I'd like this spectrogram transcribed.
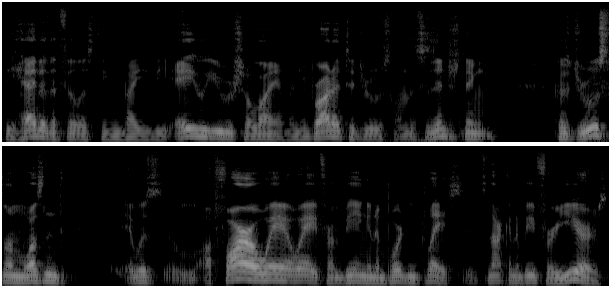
the head of the Philistine, Vayivi Ehu Yerushalayim, and he brought it to Jerusalem. This is interesting because Jerusalem wasn't it was a far away away from being an important place. It's not going to be for years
